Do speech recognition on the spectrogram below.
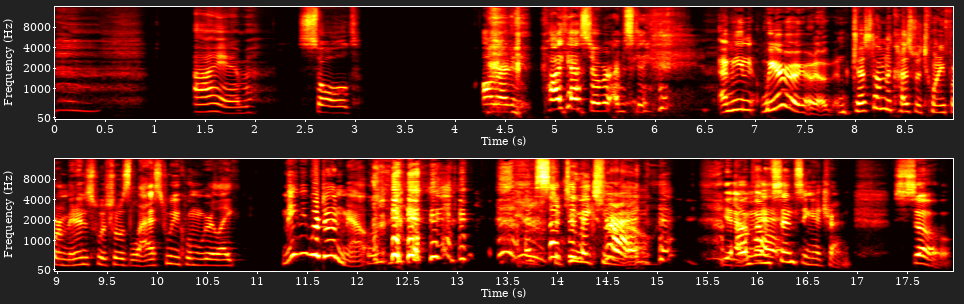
I am sold already. Podcast over. I'm just kidding. I mean, we are uh, just on the cusp of 24 minutes, which was last week when we were like, maybe we're done now. I'm such so a trend yeah, okay. I'm, I'm, sensing a trend. So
